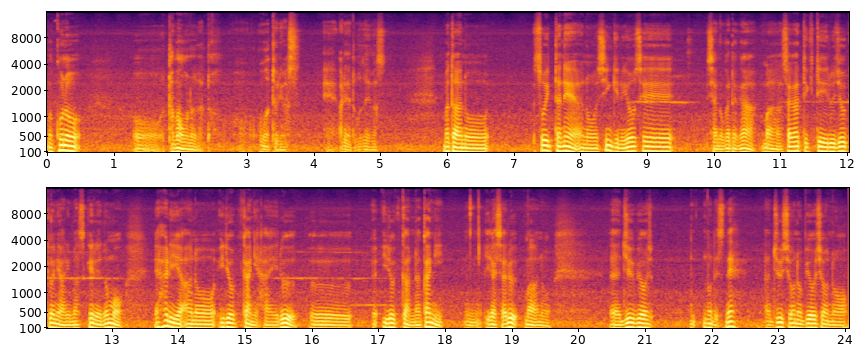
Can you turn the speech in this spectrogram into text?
まあ、この賜物だと思っております、えー、ありがとうございます。またあのそういったねあの新規の陽性者の方が、まあ、下がってきている状況にありますけれどもやはりあの医療機関に入る医療機関の中に、うん、いらっしゃる、まあ、あの重病のですね重症の病床の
